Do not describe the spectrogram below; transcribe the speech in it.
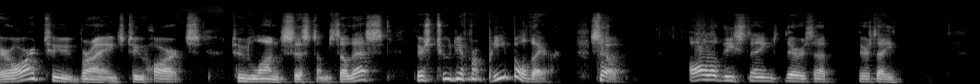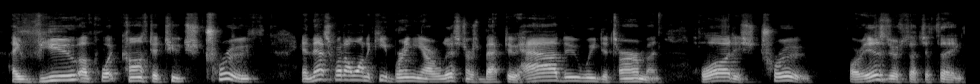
there are two brains, two hearts, two lung systems. So that's there's two different people there. So all of these things, there's a there's a a view of what constitutes truth. And that's what I want to keep bringing our listeners back to. How do we determine what is true? Or is there such a thing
